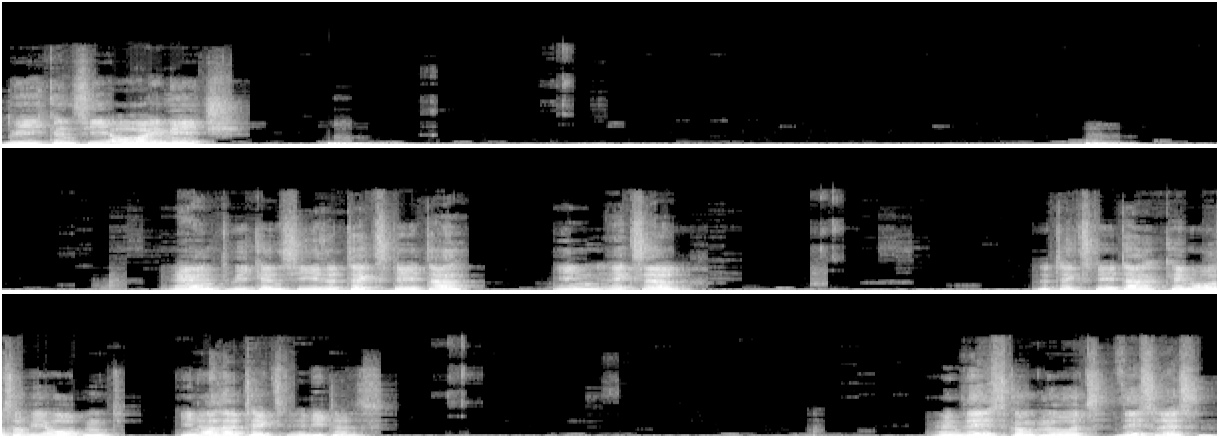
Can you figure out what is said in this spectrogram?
We can see our image and we can see the text data in Excel. The text data can also be opened in other text editors. And this concludes this lesson.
